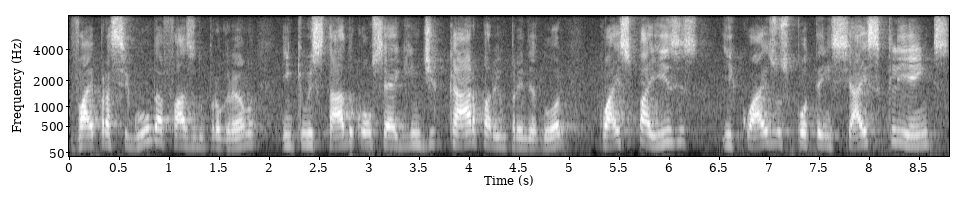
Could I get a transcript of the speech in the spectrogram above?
vai para a segunda fase do programa, em que o Estado consegue indicar para o empreendedor quais países e quais os potenciais clientes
